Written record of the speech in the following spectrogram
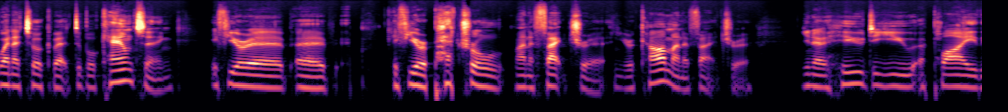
when I talk about double counting, if you're a, a if you're a petrol manufacturer and you're a car manufacturer, you know who do you apply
